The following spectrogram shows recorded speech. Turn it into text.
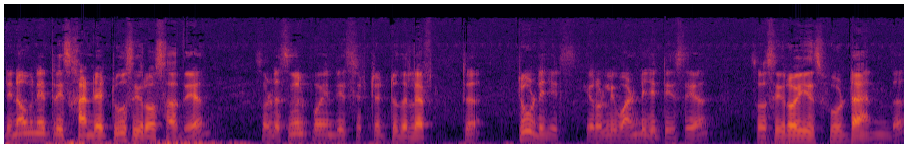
denominator is 100, two zeros are there. So decimal point is shifted to the left two digits. Here only one digit is here. So 0 is put and the,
